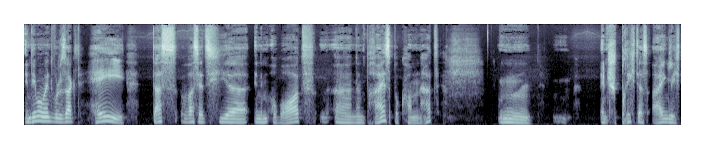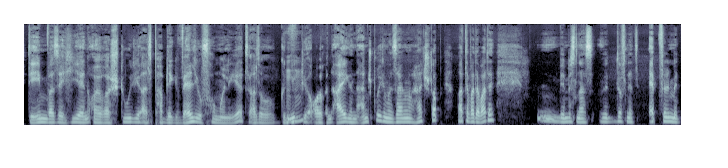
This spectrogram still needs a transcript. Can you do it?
in dem Moment, wo du sagst, hey, das, was jetzt hier in dem Award äh, einen Preis bekommen hat, mh, hm, entspricht das eigentlich dem, was ihr hier in eurer Studie als Public Value formuliert? Also genügt mhm. ihr euren eigenen Ansprüchen und sagen, halt, stopp, warte, warte, warte. Wir müssen das, wir dürfen jetzt Äpfel mit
